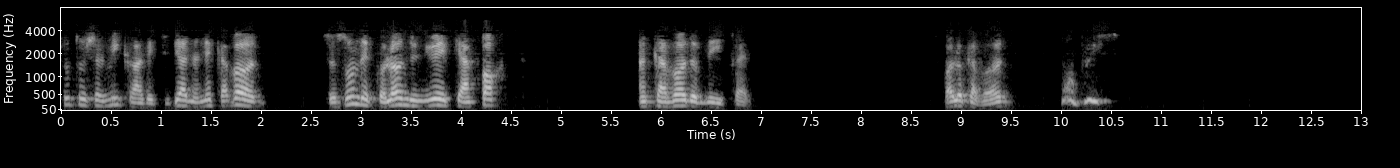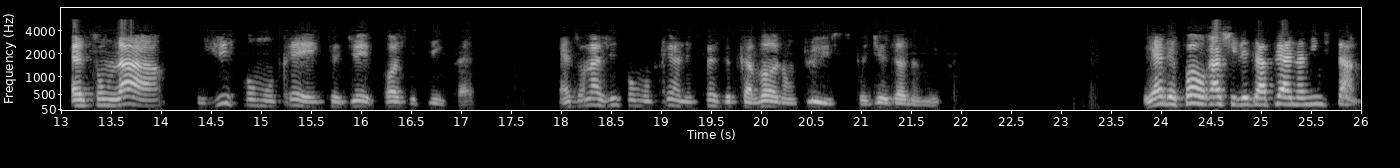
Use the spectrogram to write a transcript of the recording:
chez le Mikra, d'étudier l'anané kavod, ce sont des colonnes de nuée qui apportent un kavod au Israël. C'est pas le kavod, en plus. Elles sont là juste pour montrer que Dieu est proche pays Israël. Elles sont là juste pour montrer un espèce de kavod en plus que Dieu donne aux Israël. Il y a des fois où Rashi les a appelés Ananim Stam.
